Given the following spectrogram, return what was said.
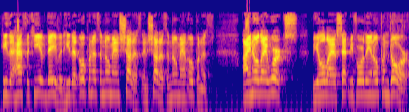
he that hath the key of David, he that openeth and no man shutteth, and shutteth and no man openeth. I know thy works. Behold, I have set before thee an open door,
